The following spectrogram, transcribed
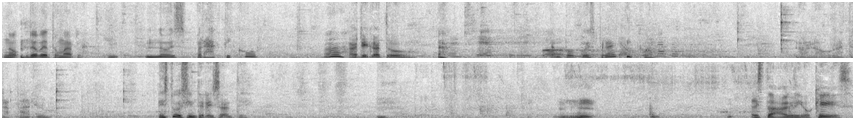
No, debe tomarla. ¿No es práctico? Arigato. Cyril Boss Tampoco es práctico. buen apetito. No logro atraparlo. Esto es interesante. Mm. Está agrio. ¿Qué es?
